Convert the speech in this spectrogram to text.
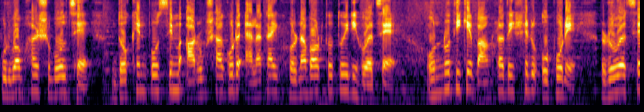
পূর্বাভাস বলছে, দক্ষিণ পশ্চিম আরব সাগর এলাকায় ঘূর্ণাবর্ত তৈরি হয়েছে। অন্যদিকে বাংলাদেশের ওপরে রয়েছে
